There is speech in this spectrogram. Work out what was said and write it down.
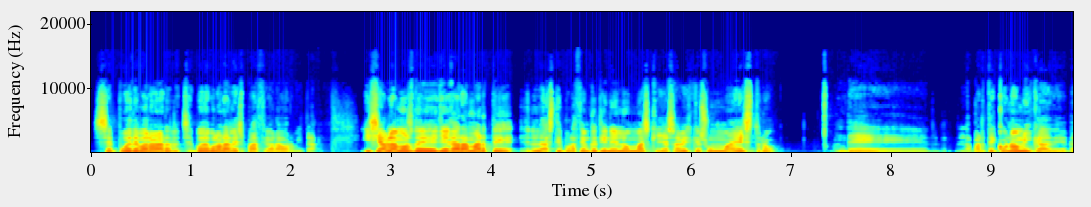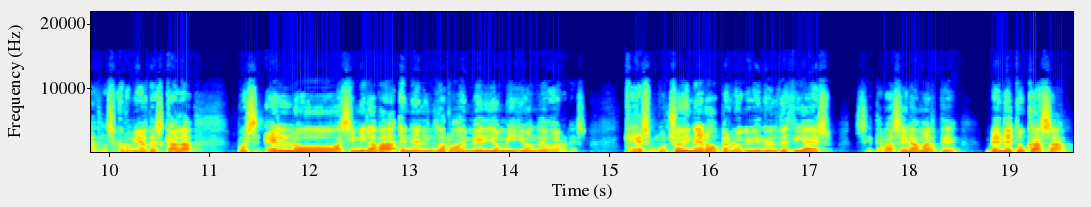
se puede, valorar, se puede volar al espacio, a la órbita. Y si hablamos de llegar a Marte, la estipulación que tiene Elon Musk, que ya sabéis que es un maestro de la parte económica, de, de las economías de escala, pues él lo asimilaba en el entorno de medio millón de dólares, que es mucho dinero, pero lo que bien él decía es, si te vas a ir a Marte, vende tu casa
